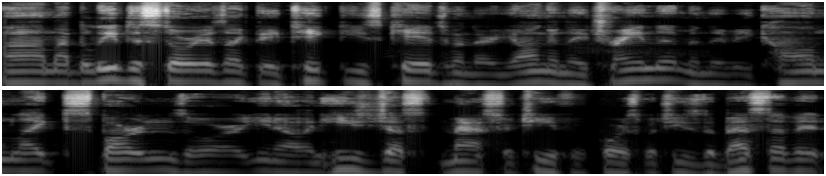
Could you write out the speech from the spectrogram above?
Um, I believe the story is like they take these kids when they're young and they train them and they become like Spartans or you know and he's just Master Chief of course which he's the best of it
